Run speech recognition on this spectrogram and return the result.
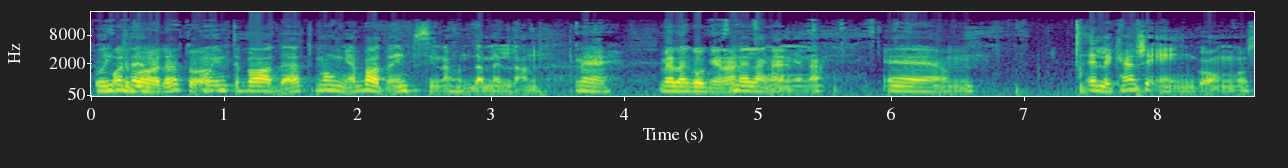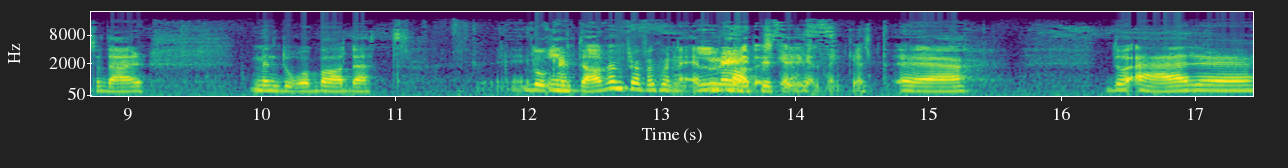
Och inte den- badat då? Och inte badat. Många badar inte sina hundar mellan Nej. Mellan gångerna? mellan gångerna. Ehm, eller kanske en gång och sådär. Men då badat eh, Då kan- inte av en professionell Nej, baderska precis. helt enkelt. Eh, då, är, eh,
